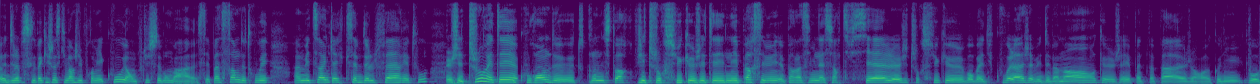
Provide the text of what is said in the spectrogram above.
Euh, déjà parce que c'est pas quelque chose qui marche du premier coup et en plus bon bah c'est pas simple de trouver un médecin qui accepte de le faire et tout. J'ai toujours été au courant de toute mon histoire. J'ai toujours su que j'étais née par, par insémination artificielle. J'ai toujours su que bon bah du coup voilà j'avais deux mamans, que j'avais pas de papa euh, genre euh, connu. Bon,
